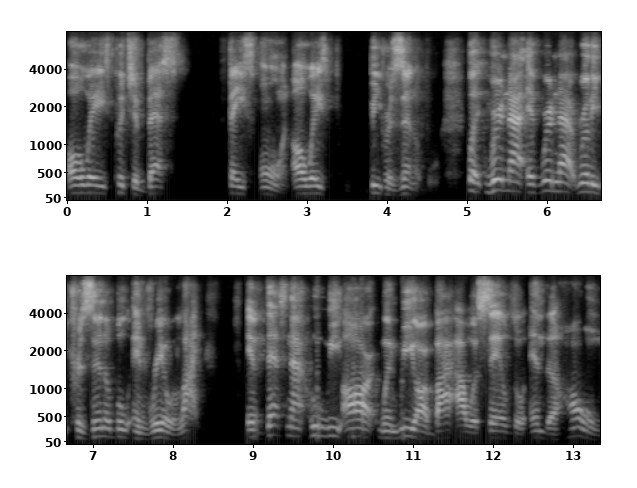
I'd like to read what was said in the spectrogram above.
Always put your best face on, always be presentable. But we're not, if we're not really presentable in real life, if that's not who we are when we are by ourselves or in the home,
